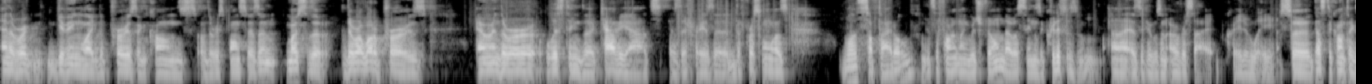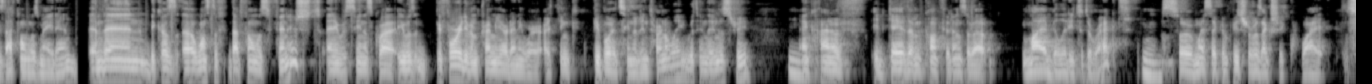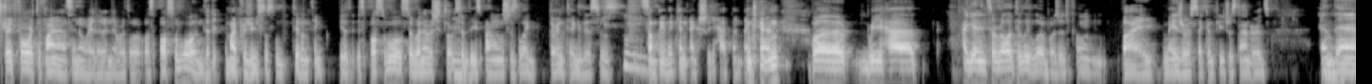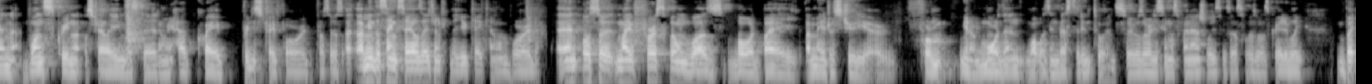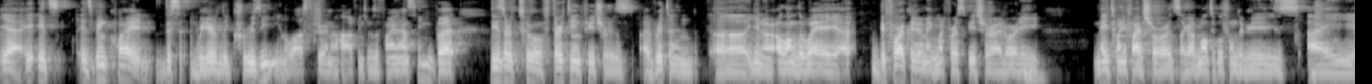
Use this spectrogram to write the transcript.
and they were giving like the pros and cons of the responses, and most of the there were a lot of pros, and when they were listing the caveats, as they phrased it, the first one was, well, it's subtitled. It's a foreign language film that was seen as a criticism, uh, as if it was an oversight creatively. So that's the context that film was made in. And then because uh, once the, that film was finished and it was seen as quite, it was before it even premiered anywhere. I think people had seen it internally within the industry, mm. and kind of it gave them confidence about my ability to direct. Mm. So my second feature was actually quite straightforward to finance in a way that I never thought was possible, and that it, my producers didn't think is, is, possible. So whenever she talks mm. at these panels, she's like, "Don't take this as something that can actually happen again." But we had again, it's a relatively low budget film by major second feature standards. And mm. then once Screen Australia invested, and we had quite pretty straightforward process. I mean, the same sales agent from the UK came on board. And also, my first film was bought by a major studio for, you know, more than what was invested into it. So it was already seen as financially successful as well as creatively. But yeah, it, it's it's been quite this weirdly cruisy in the last year and a half in terms of financing. But these are two of 13 features I've written, uh, you know, along the way. Uh, before I could even make my first feature, I'd already made 25 shorts. I got multiple film degrees. I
